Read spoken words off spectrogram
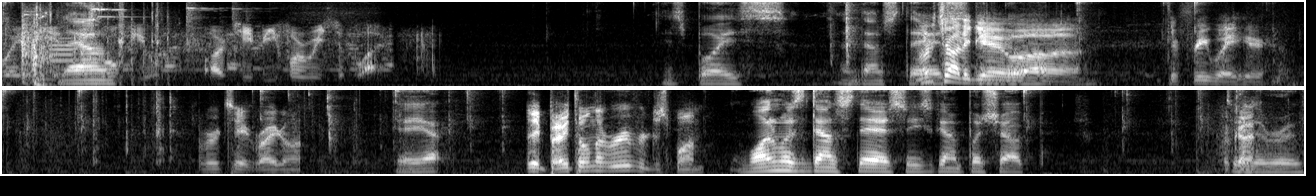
UAV is Down. low fuel. RTB for resupply. These boys are downstairs. I'm gonna try to gonna go uh, the freeway here. Rotate right on. Yeah, yeah. Are they both on the roof or just one? One was downstairs, so he's gonna push up Okay. the roof.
